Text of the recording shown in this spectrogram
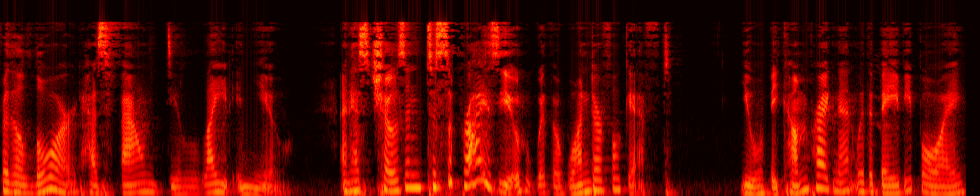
for the Lord has found delight in you and has chosen to surprise you with a wonderful gift. You will become pregnant with a baby boy,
